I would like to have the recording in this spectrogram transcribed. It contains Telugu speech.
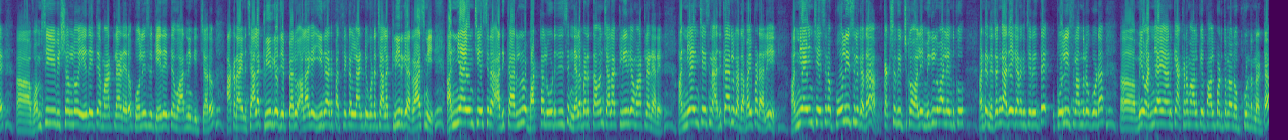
వంశీ విషయంలో ఏదైతే మాట్లాడారో పోలీసులకు ఏదైతే వార్నింగ్ ఇచ్చారో అక్కడ ఆయన చాలా క్లియర్గా చెప్పారు. అలాగే ఈనాడు పత్రికలు లాంటివి కూడా చాలా క్లియర్గా రాసిని. అన్యాయం చేసిన అధికారులను బట్టలు ఊడిదీసి నిలబెడతామని చాలా క్లియర్గా మాట్లాడారు. అన్యాయం చేసిన అధికారులు కదా భయపడాలి. అన్యాయం చేసిన పోలీసులు కదా కక్ష తీర్చుకోవాలి. మిగిలిన వాళ్ళు ఎందుకు? అంటే నిజంగా అదే కనుక జరిగితే పోలీసులందరూ కూడా మేము అన్యాయానికి అక్రమాలకి పాల్పడుతున్నాను ఒప్పుకుంటున్నట్ట.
